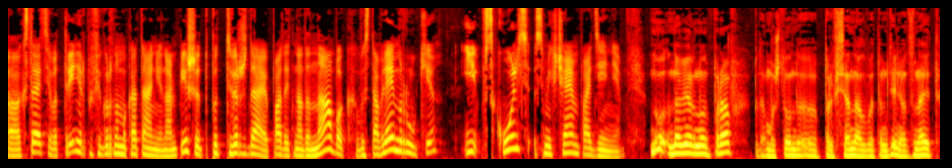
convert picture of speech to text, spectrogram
А, кстати, вот тренер по фигурному катанию нам пишет, подтверждаю, падать надо на бок, выставляем руки, и вскользь смягчаем падение. Ну, наверное, он прав, потому что он э, профессионал в этом деле, он знает,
